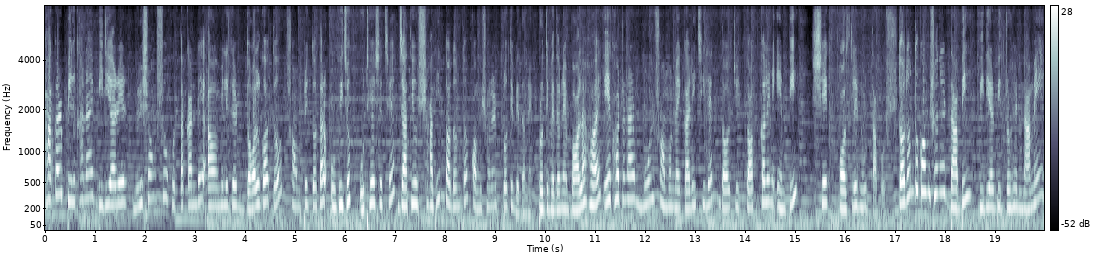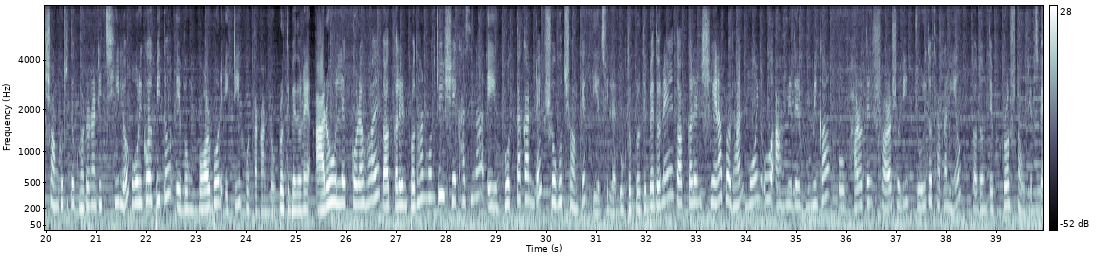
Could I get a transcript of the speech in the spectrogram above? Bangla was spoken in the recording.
ঢাকার পিলখানায় বিডিআরের নৃশংস হত্যাকাণ্ডে আওয়ামী লীগের দলগত সম্পৃক্ততার অভিযোগ উঠে এসেছে জাতীয় স্বাধীন তদন্ত কমিশনের প্রতিবেদনে। প্রতিবেদনে বলা হয়, এ ঘটনার মূল সমন্বয়কারী ছিলেন দলটির তৎকালীন এমপি শেখ ফজলে নূর তাপস। তদন্ত কমিশনের দাবি, বিডিআর বিদ্রোহের নামে সংঘটিত ঘটনাটি ছিল পরিকল্পিত এবং বর্বর একটি হত্যাকাণ্ড। প্রতিবেদনে আরও উল্লেখ করা হয়, তৎকালীন প্রধানমন্ত্রী শেখ হাসিনা এই হত্যাকাণ্ডে সবুজ সংকেত দিয়েছিলেন। উক্ত প্রতিবেদনে তৎকালীন সেনা প্রধান মইন উ আহমেদের ভূমিকা ও ভারতের সরাসরি জড়িত থাকা নিয়েও তদন্তে প্রশ্ন উঠেছে।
